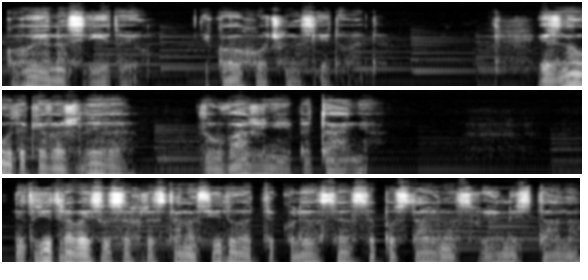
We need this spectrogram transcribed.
кого я наслідую і кого хочу наслідувати? І знову таке важливе зауваження і питання. Не тоді треба Ісуса Христа наслідувати, коли все все поставив на свої міста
